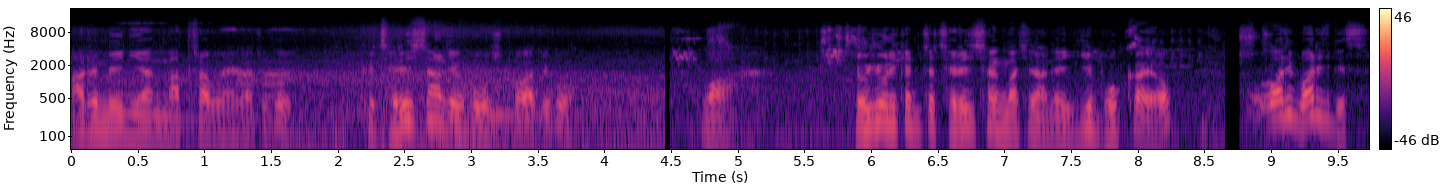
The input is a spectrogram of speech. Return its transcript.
아르메니안 마트라고 해가지고 그 재래시장을 제가 보고 싶어가지고 와 여기 오니까 진짜 재래시장 맛이 나네. 이게 뭘까요? What, what is this?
